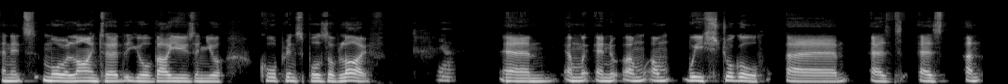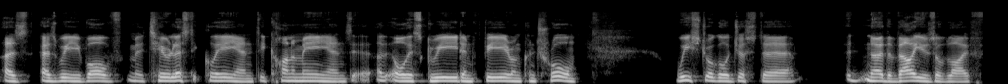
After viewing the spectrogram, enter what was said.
and it's more aligned to your values and your core principles of life. Yeah. Um and and um, um we struggle um as as and as as we evolve materialistically and economy and uh, all this greed and fear and control we struggle just to know the values of life,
